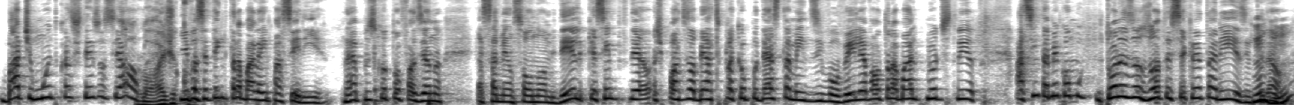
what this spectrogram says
bate muito com a assistência social. Lógico. E você tem que trabalhar em parceria, né? Por isso que eu estou fazendo essa menção ao nome dele, porque sempre deu as portas abertas para que eu pudesse também desenvolver e levar o trabalho para o meu distrito. Assim também como em todas as outras secretarias, entendeu? Uhum.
